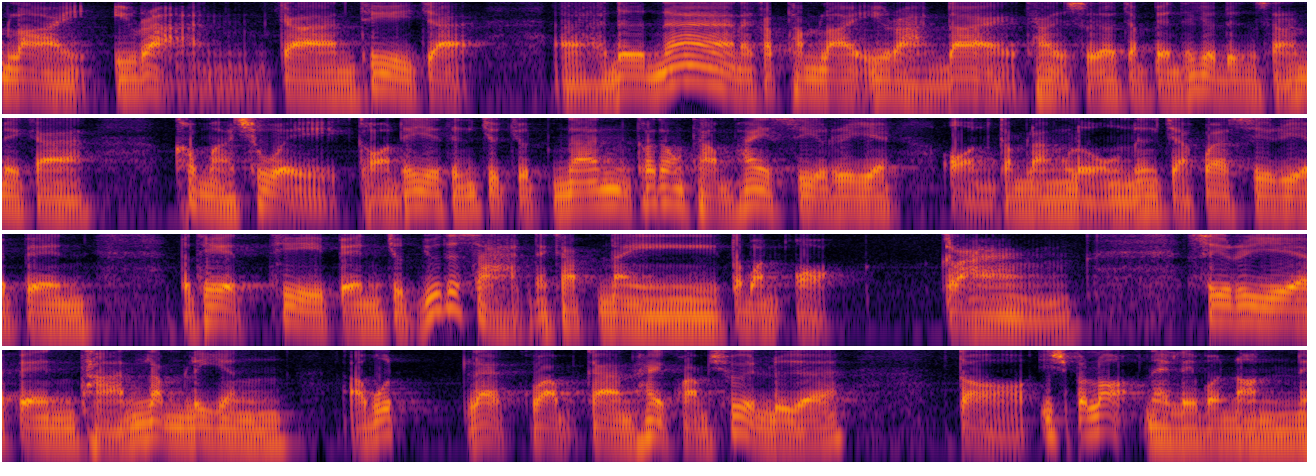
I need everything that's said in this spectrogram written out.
ำลายอิหร่าน การที่จะ เดินหน้านะครับทำลายอิหร่านได้ ทางอิสราเอลจำเป็นที่จะดึงสหรัฐอเมริกาเข้ามาช่วย ก่อนที่จะถึงจุดๆนั้น ก็ต้องทำให้ซีเรียอ่อนกำลังลง เนื่องจากว่าซีเรียเป็นประเทศที่เป็นจุดยุทธศาสตร์นะครับในตะวันออกกลาง ซีเรียเป็นฐานลำเลียงอาวุธและความการให้ความช่วยเหลือต่ออิชบะเลาะในเลบานอนใน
